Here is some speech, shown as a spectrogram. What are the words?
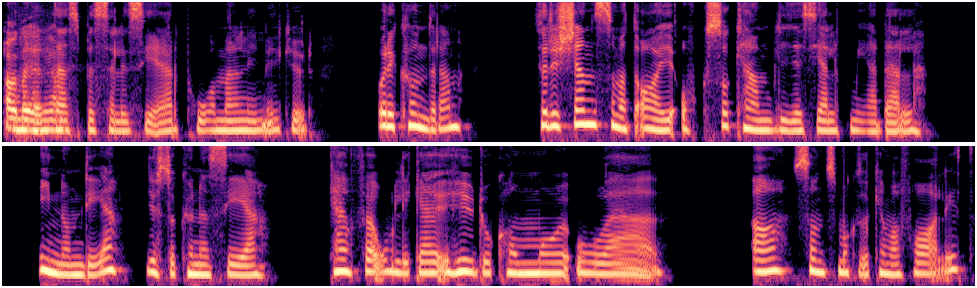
Ja, det är inte är specialiserad på melaninrik hud. Och det kunde den. Så det känns som att AI också kan bli ett hjälpmedel inom det, just att kunna se kanske olika hudåkommor och eh, ja, sånt som också kan vara farligt.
